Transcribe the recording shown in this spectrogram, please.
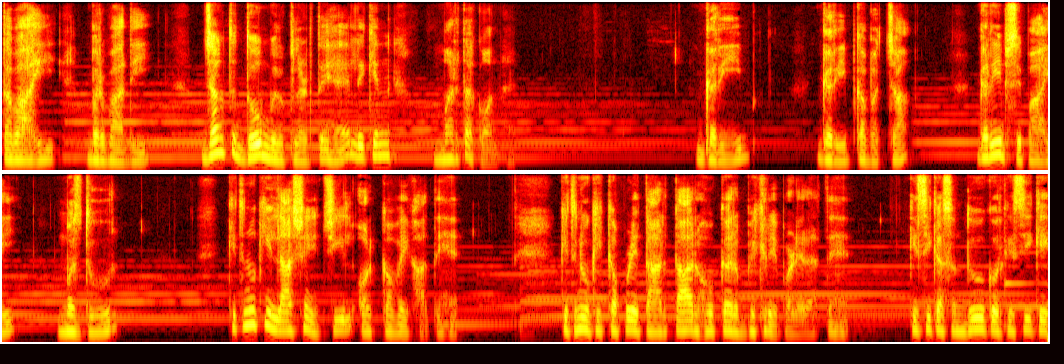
تباہی، بربادی، جنگ تو دو ملک لڑتے ہیں، لیکن مرتا کون ہے؟ غریب غریب کا بچہ، غریب سپاہی، مزدور۔ کتنوں کی لاشیں چیل اور کوے کھاتے ہیں۔ کتنوں کے کپڑے تار تار ہو کر بکھرے پڑے رہتے ہیں۔ کسی کا صندوق اور کسی کے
